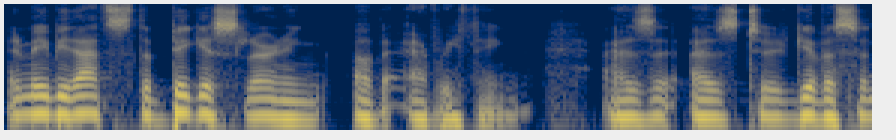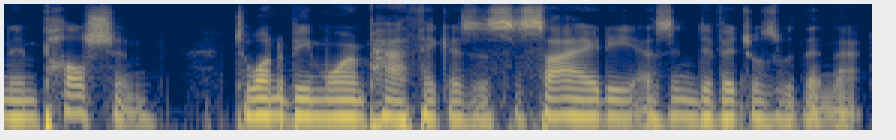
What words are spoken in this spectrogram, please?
And maybe that's the biggest learning of everything, as as to give us an impulsion to want to be more empathic as a society, as individuals within that.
